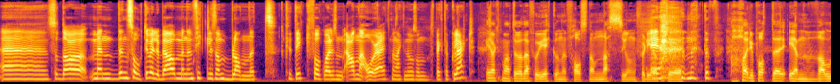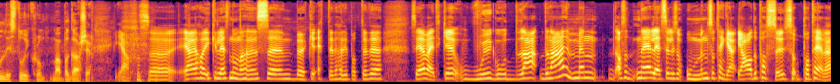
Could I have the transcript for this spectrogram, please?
Eh, så da, men Den solgte jo veldig bra, men den fikk liksom blandet kritikk. Folk var liksom, ja, den er ålreit, men det er ikke noe sånn spektakulært. Jeg regner med at det var derfor hun gikk under falskt navn neste gang. Fordi at uh. Harry Potter er en veldig stor klump med bagasje. Ja, så Jeg har ikke lest noen av hennes eh, bøker etter Harry Potter, eh, så jeg veit ikke hvor god den er. Men altså, når jeg leser liksom om den, så tenker jeg ja, det passer på TV.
